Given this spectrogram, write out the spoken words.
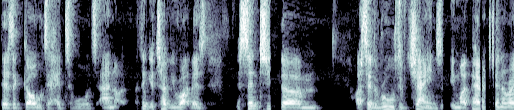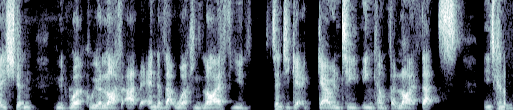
there's a goal to head towards. And i think you're totally right. There's essentially um, i say the rules have changed. In my parents generation you'd work all your life. At the end of that working life you'd essentially get a guaranteed income for life. That's these kind of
